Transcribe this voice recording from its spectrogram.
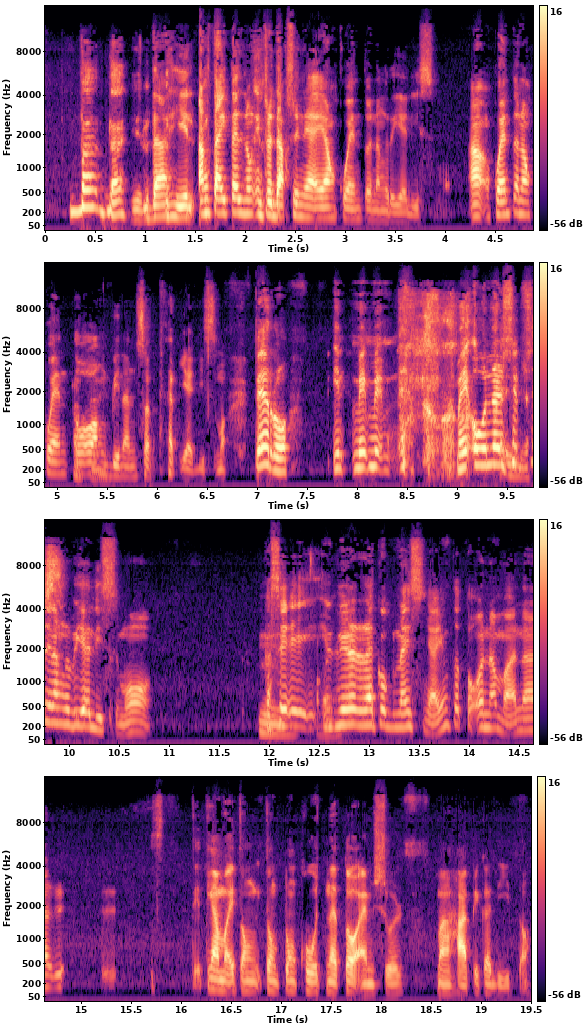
ba dahil? Dahil, ang title ng introduction niya ay ang kwento ng realismo. Ah, ang kwento ng kwento okay. o ang binansot na realismo. Pero, in, may, may, may ownership yes. siya ng realismo. Kasi hmm, okay. nire-recognize niya, yung totoo naman na tingnan mo itong itong tong quote na to, I'm sure ma-happy ka dito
